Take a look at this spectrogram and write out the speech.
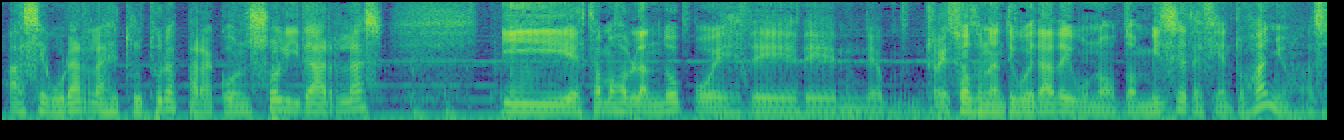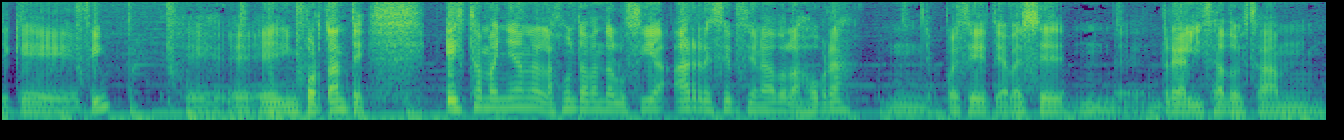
asegurar las estructuras, para consolidarlas y estamos hablando pues de, restos de una antigüedad de unos 2.700 años, así que, en fin, eh, eh, es importante. Esta mañana la Junta de Andalucía ha recepcionado las obras mm, después de, haberse mm, realizado esta mm,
